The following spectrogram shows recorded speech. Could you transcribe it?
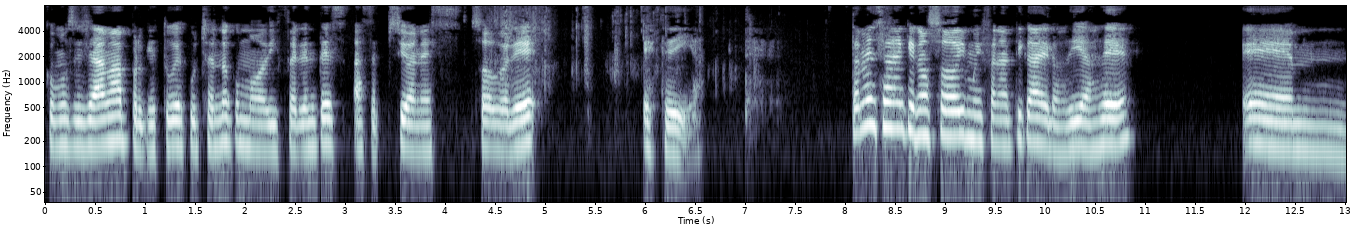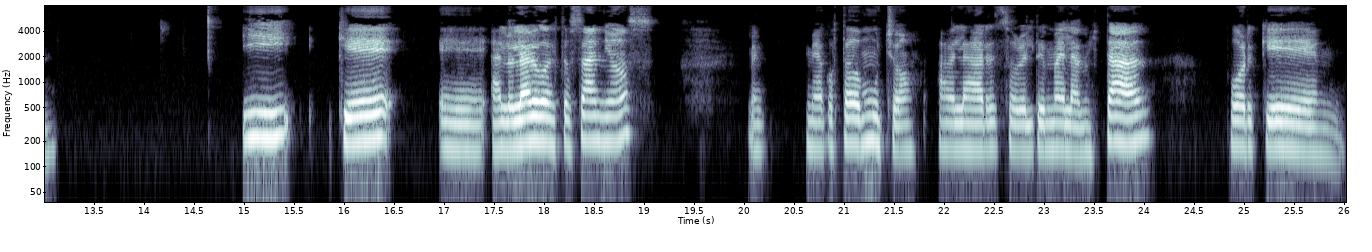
cómo se llama, porque estuve escuchando como diferentes acepciones sobre este día. También saben que no soy muy fanática de los días de, em, y que eh, a lo largo de estos años me, me ha costado mucho hablar sobre el tema de la amistad, porque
